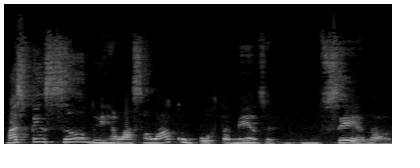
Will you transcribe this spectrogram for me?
Mas pensando em relação a comportamentos, no ser, no,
